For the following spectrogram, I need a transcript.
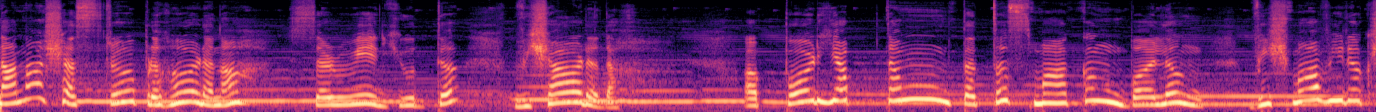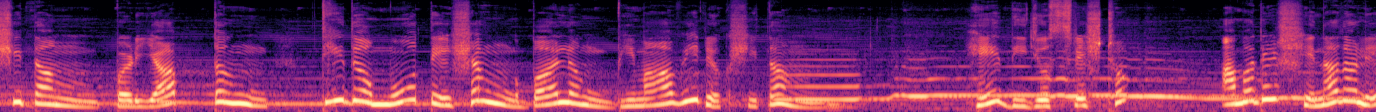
नानाशस्त्रप्रहरणाः सर्वे युद्धविशारदाः अपर्याप्तं ततस्माकं बलं भीष्माभिरक्षितं पर्याप्तं तिदमो तेषं बलं भीमाभिरक्षितम् হে দ্বিজশ্রেষ্ঠ আমাদের সেনাদলে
